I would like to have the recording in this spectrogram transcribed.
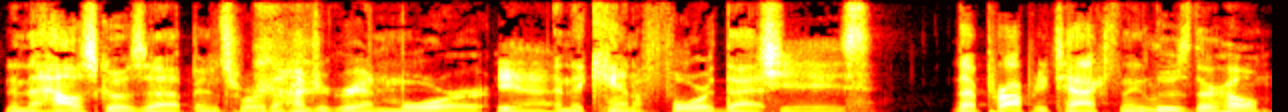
Then the house goes up and it's worth a hundred grand more. Yeah. And they can't afford that Jeez. that property tax and they lose their home.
